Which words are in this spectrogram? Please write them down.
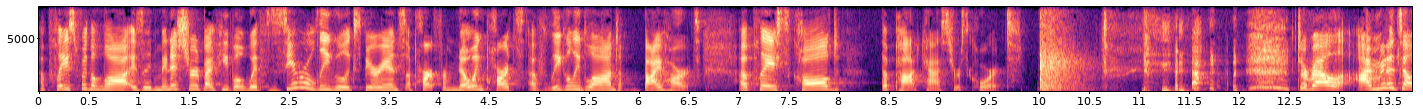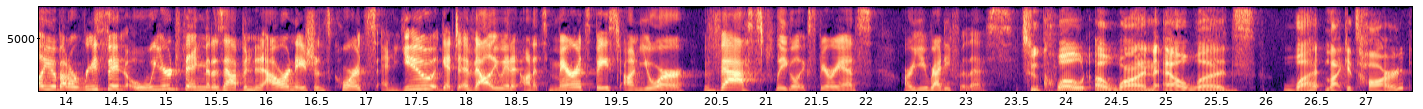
A place where the law is administered by people with zero legal experience apart from knowing parts of Legally Blonde by heart. A place called the Podcaster's Court. Terrell, I'm going to tell you about a recent weird thing that has happened in our nation's courts, and you get to evaluate it on its merits based on your vast legal experience. Are you ready for this? To quote a one Elle Woods, what? Like it's hard?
